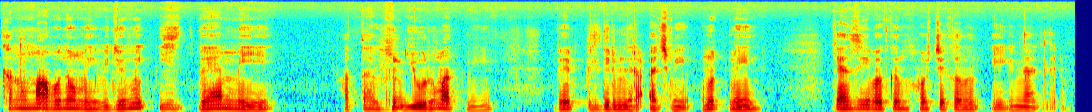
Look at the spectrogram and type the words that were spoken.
kanalıma abone olmayı, videomu iz beğenmeyi, hatta yorum atmayı ve bildirimleri açmayı unutmayın. Kendinize iyi bakın, hoşçakalın, iyi günler dilerim.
